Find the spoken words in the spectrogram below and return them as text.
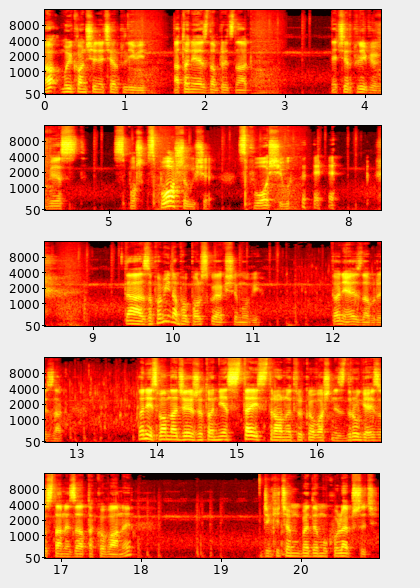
O, mój koń się niecierpliwi. A to nie jest dobry znak. Niecierpliwił, jest... Spłosz... Spłoszył się. Spłosił. Tak, zapominam po polsku jak się mówi. To nie jest dobry znak. No nic, mam nadzieję, że to nie z tej strony, tylko właśnie z drugiej zostanę zaatakowany. Dzięki czemu będę mógł ulepszyć.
